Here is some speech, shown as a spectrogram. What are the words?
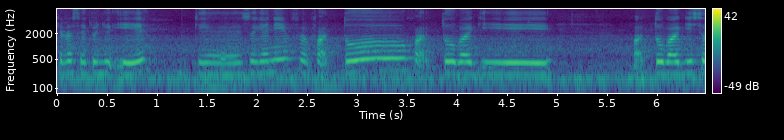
Okeylah saya tunjuk A. Okey, so yang ni faktor faktor bagi faktor bagi 10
